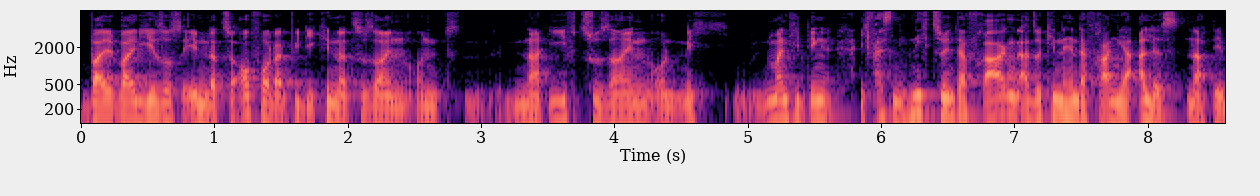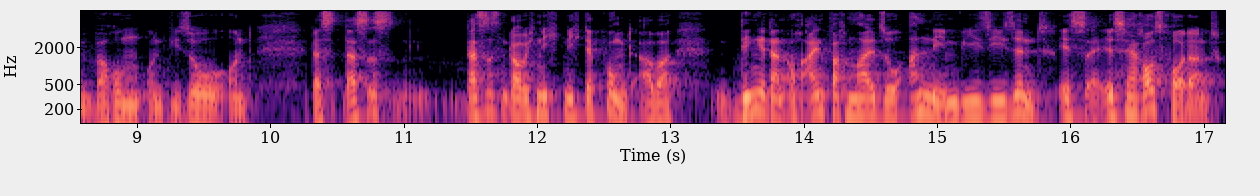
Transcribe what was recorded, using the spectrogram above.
weil, weil Jesus eben dazu auffordert, wie die Kinder zu sein und naiv zu sein und nicht manche Dinge, ich weiß nicht, nicht zu hinterfragen. Also Kinder hinterfragen ja alles nach dem Warum und Wieso. Und das, das ist, das ist, glaube ich, nicht, nicht der Punkt. Aber Dinge dann auch einfach mal so annehmen, wie sie sind, ist, ist herausfordernd.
